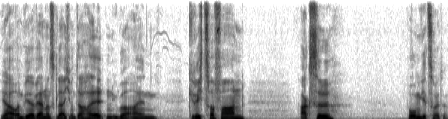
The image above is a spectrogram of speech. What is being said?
Ja, und wir werden uns gleich unterhalten über ein Gerichtsverfahren. Axel, worum geht's heute?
